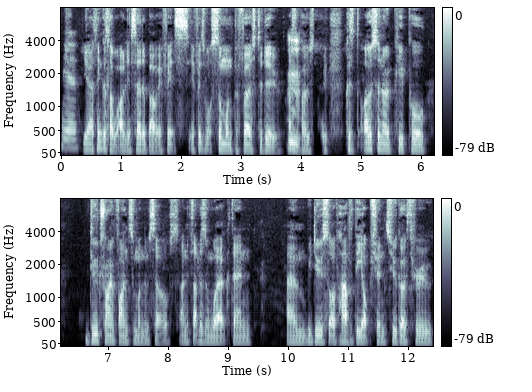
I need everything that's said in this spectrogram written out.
yeah, Yeah, I think it's like what Ali said about if it's if it's what someone prefers to do as Mm. opposed to because I also know people do try and find someone themselves, and if that doesn't work, then um, we do sort of have the option to go through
